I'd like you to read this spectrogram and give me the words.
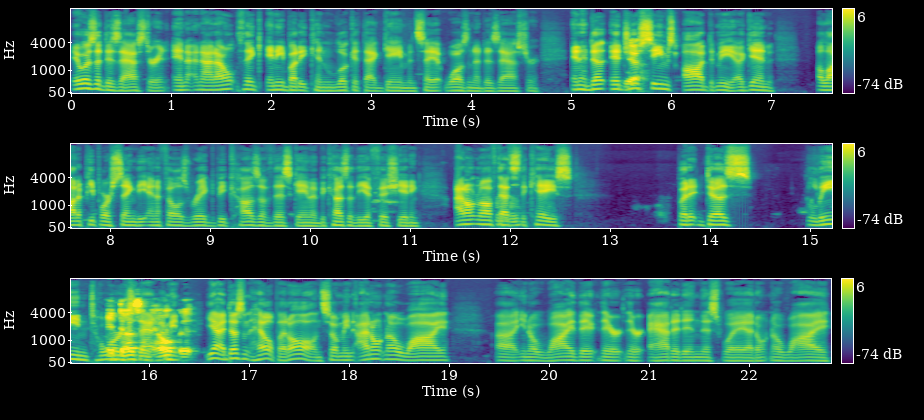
it was a disaster, and, and and I don't think anybody can look at that game and say it wasn't a disaster. And it does, it just Yeah. seems odd to me. Again, a lot of people are saying the NFL is rigged because of this game and because of the officiating. I don't know if that's Mhm. the case, but it does lean towards. It doesn't that. I help mean, it. Yeah, it doesn't help at all. And so, I mean, I don't know why, uh, you know, why they they're they're added in this way. I don't know why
